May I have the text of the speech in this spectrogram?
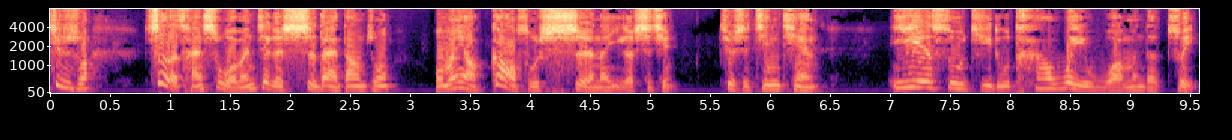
就是说，这才是我们这个时代当中，我们要告诉世人的一个事情，就是今天，耶稣基督他为我们的罪，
